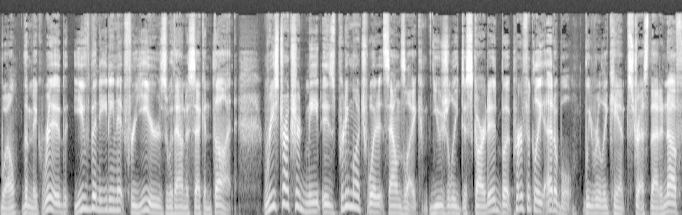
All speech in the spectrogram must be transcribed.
well, the McRib, you've been eating it for years without a second thought. Restructured meat is pretty much what it sounds like, usually discarded, but perfectly edible. We really can't stress that enough.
